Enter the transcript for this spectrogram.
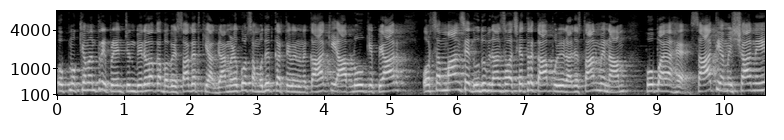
उप मुख्यमंत्री प्रेमचंद बेरवा का भव्य स्वागत किया। ग्रामीणों को संबोधित करते हुए उन्होंने कहा कि आप लोगों के प्यार और सम्मान से दूदू विधानसभा क्षेत्र का पूरे राजस्थान में नाम हो पाया है। साथ ही अमित शाह ने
